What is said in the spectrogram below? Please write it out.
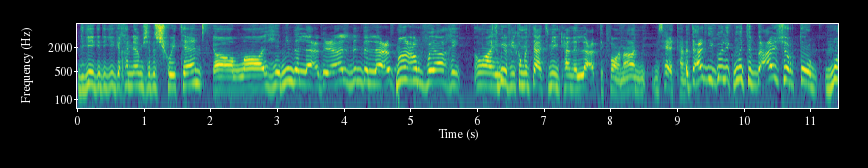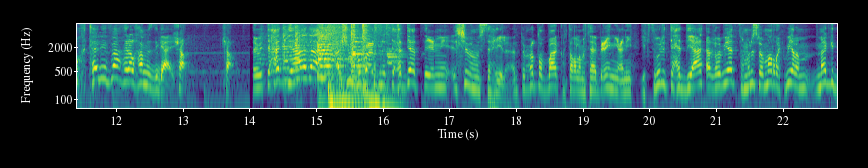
دقيقة دقيقة خليني أمشي بس شويتين. يا الله مين ذا اللاعب؟ يا عيال مين ذا اللاعب؟ ما اعرفه يا أخي. الله تقول في الكومنتات مين كان اللاعب؟ تكفون أنا نسيت أنا. التحدي يقول لك مت بعشر طرق مختلفة خلال خمس دقائق. شاء شاء طيب التحدي هذا أشوفه بعد من التحديات يعني شبه مستحيلة، أنتم حطوا في بالكم ترى المتابعين يعني يكتبوا لي التحديات. أغلبيتهم نسبة مرة كبيرة ما قد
